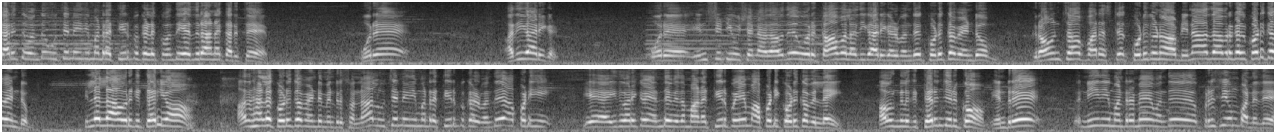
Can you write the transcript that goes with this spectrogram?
கருத்து வந்து உச்சநீதிமன்ற தீர்ப்புகளுக்கு வந்து எதிரான கருத்து. ஒரு அதிகாரிகள் ஒரு இன்ஸ்டிடியூஷன் அதாவது ஒரு காவல் அதிகாரிகள் வந்து கொடுக்க வேண்டும். கிரவுண்ட்ஸ் ஆஃப் அரெஸ்ட்டை கொடுக்கணும் அப்படின்னா அது அவர்கள் கொடுக்க வேண்டும். இல்லை இல்லை அவருக்கு தெரியும். அதனால் கொடுக்க வேண்டும் என்று சொன்னால் உச்சநீதிமன்ற தீர்ப்புகள் வந்து அப்படி இதுவரைக்கும் எந்த விதமான தீர்ப்பையும் அப்படி கொடுக்கவில்லை. அவங்களுக்கு தெரிஞ்சிருக்கும் என்று நீதிமன்றமே வந்து ப்ரிசியூம் பண்ணுது.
